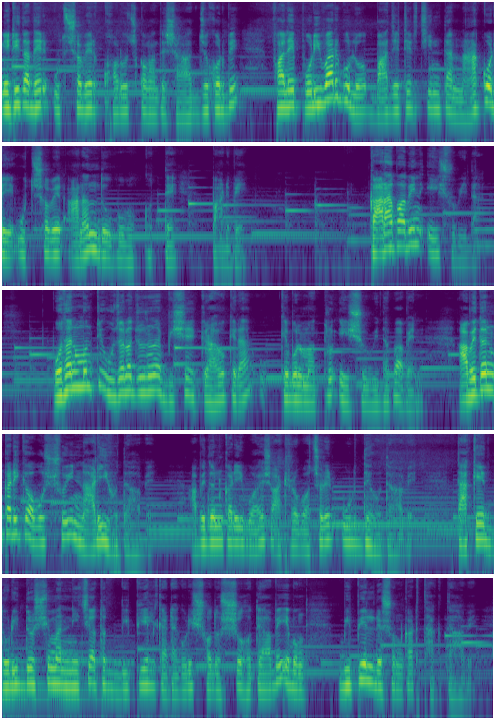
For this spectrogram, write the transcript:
এটি তাদের উৎসবের খরচ কমাতে সাহায্য করবে, ফলে পরিবারগুলো বাজেটের চিন্তা না করে উৎসবের আনন্দ উপভোগ করতে পারবে। কারা পাবেন এই সুবিধা? প্রধানমন্ত্রী উজ্জ্বলা যোজনা বিশেষ গ্রাহকেরা কেবলমাত্র এই সুবিধা পাবেন। আবেদনকারীকে অবশ্যই নারী হতে হবে। আবেদনকারীর বয়স আঠারো বছরের ঊর্ধ্বে হতে হবে। তাকে দরিদ্র সীমার নিচে অর্থাৎ বিপিএল ক্যাটাগরির সদস্য হতে হবে এবং বিপিএল রেশন কার্ড থাকতে হবে।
